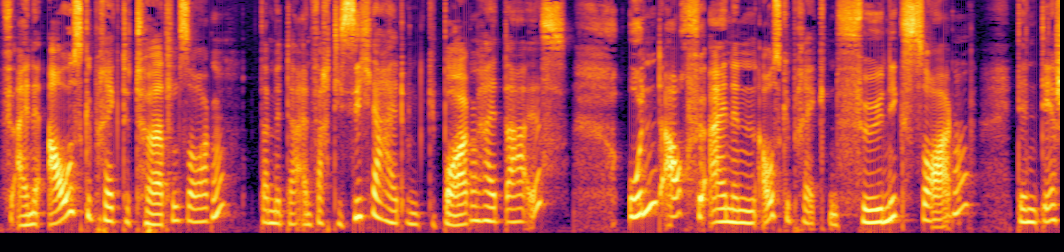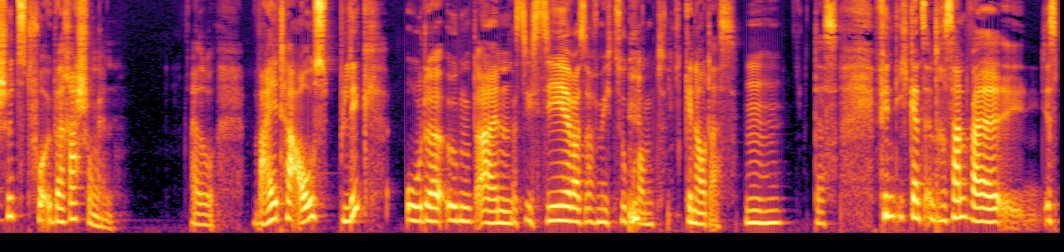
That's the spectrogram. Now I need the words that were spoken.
für eine ausgeprägte Turtle sorgen, damit da einfach die Sicherheit und Geborgenheit da ist und auch für einen ausgeprägten Phönix sorgen, denn der schützt vor Überraschungen. Also weiter Ausblick oder irgendein Dass ich sehe, was auf mich zukommt. Genau das. Das finde ich ganz interessant, weil es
